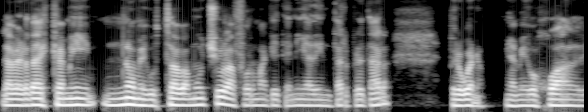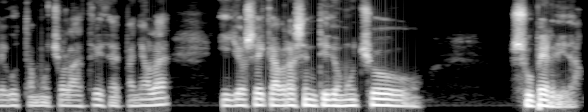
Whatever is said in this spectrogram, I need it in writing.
La verdad es que a mí no me gustaba mucho la forma que tenía de interpretar, pero bueno, mi amigo Juan le gustan mucho las actrices españolas y yo sé que habrá sentido mucho su pérdida.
